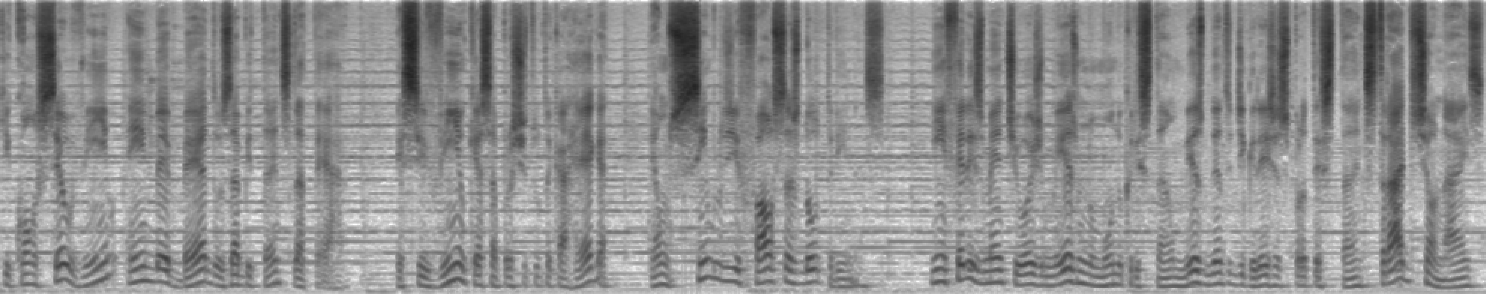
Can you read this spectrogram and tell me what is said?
que com o seu vinho embebeda os habitantes da terra. Esse vinho que essa prostituta carrega é um símbolo de falsas doutrinas. E infelizmente hoje, mesmo no mundo cristão, mesmo dentro de igrejas protestantes tradicionais,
